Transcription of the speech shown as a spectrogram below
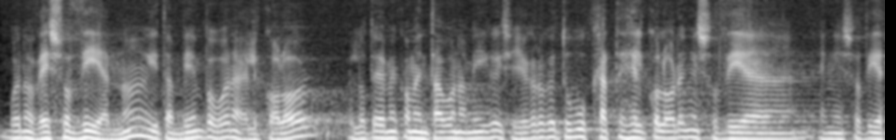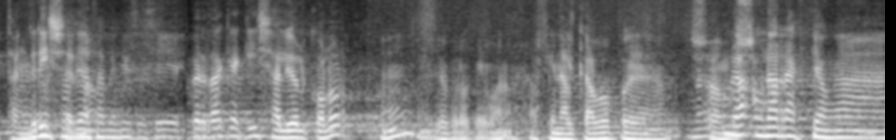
bueno, de esos días, ¿no? Y también, pues bueno, el color, el otro día me comentaba un amigo y dice, yo creo que tú buscaste el color en esos días, en esos días tan grises, ¿no? Es verdad que aquí salió el color, ¿eh? Yo creo que, bueno, al fin y al cabo, pues somos... Una, reacción a,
